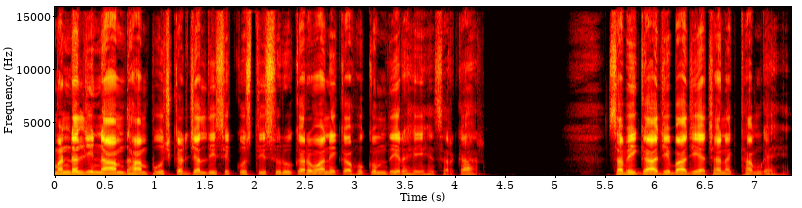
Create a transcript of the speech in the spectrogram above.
मंडल जी नाम धाम पूछकर जल्दी से कुश्ती शुरू करवाने का हुक्म दे रहे हैं सरकार। सभी गाजे बाजे अचानक थम गए हैं।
